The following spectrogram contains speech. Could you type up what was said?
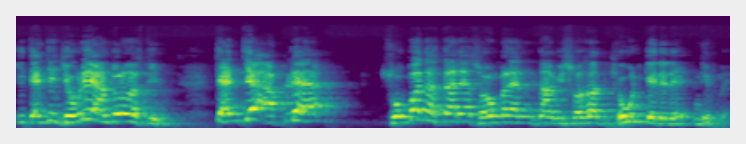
की त्यांचे जेवढे आंदोलन असतील त्यांचे आपल्यासोबत असणाऱ्या सवंगड्यांना विश्वासात घेऊन केलेले निर्णय.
